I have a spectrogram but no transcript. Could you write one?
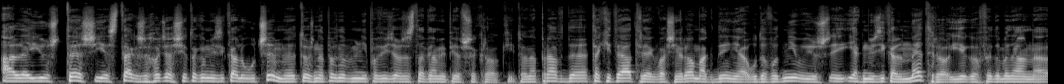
ale już też jest tak, że chociaż się tego muzykalu uczymy, to już na pewno bym nie powiedział, że stawiamy pierwsze kroki. To naprawdę takie teatry jak właśnie Roma, Gdynia udowodniły już, jak musical Metro i jego fenomenalna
